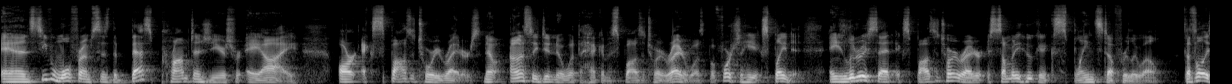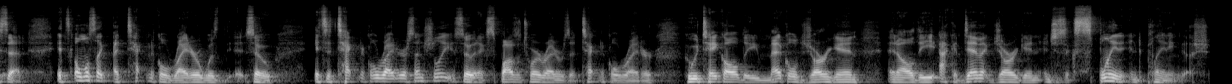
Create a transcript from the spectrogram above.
And Stephen Wolfram says the best prompt engineers for AI are expository writers. Now, I honestly didn't know what the heck an expository writer was, but fortunately, he explained it. And he literally said expository writer is somebody who can explain stuff really well. That's all he said. It's almost like a technical writer was so it's a technical writer essentially. So an expository writer was a technical writer who would take all the medical jargon and all the academic jargon and just explain it into plain English.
